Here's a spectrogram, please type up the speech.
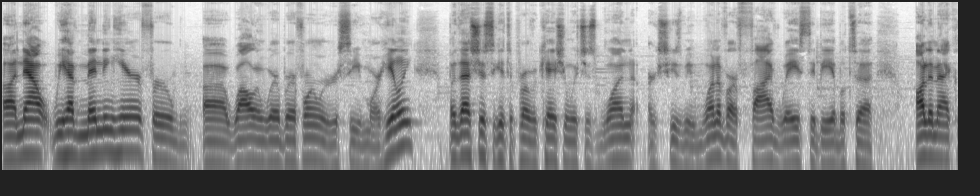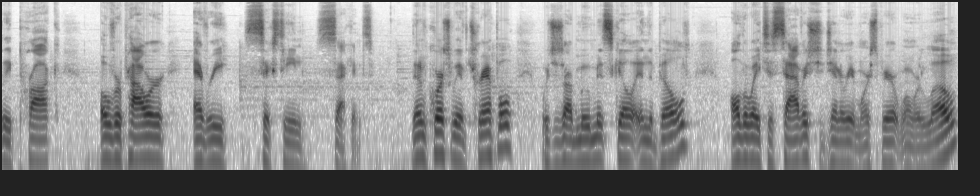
Uh, now, we have Mending here for uh, while in Werebear form, we receive more healing, but that's just to get to Provocation, which is one, or excuse me, one of our five ways to be able to automatically proc Overpower every 16 seconds. Then, of course, we have Trample, which is our movement skill in the build all the way to Savage to generate more spirit when we're low.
